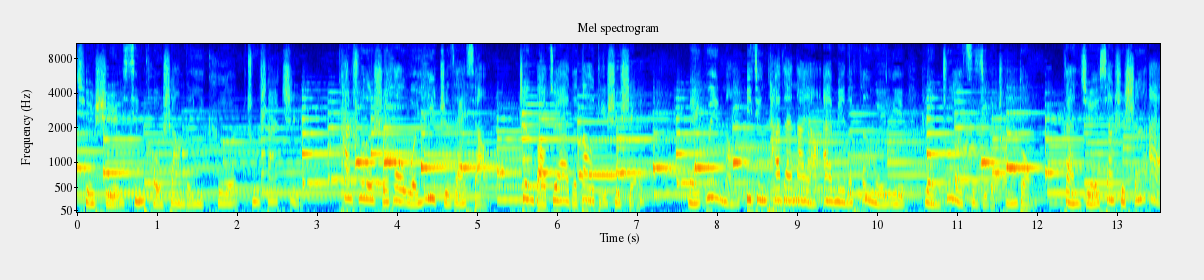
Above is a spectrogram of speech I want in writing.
却是心口上的一颗朱砂痣。看书的时候，我一直在想，振宝最爱的到底是谁？玫瑰吗？毕竟他在那样暧昧的氛围里忍住了自己的冲动，感觉像是深爱。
